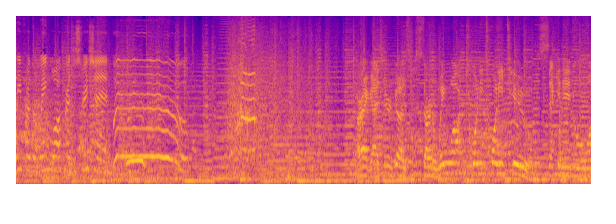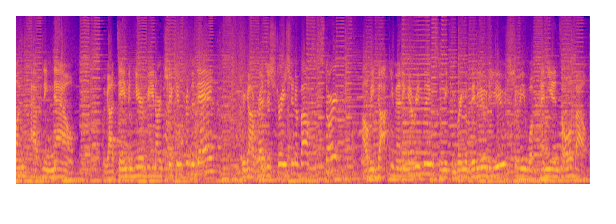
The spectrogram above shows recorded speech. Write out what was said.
Ready for the wing walk registration. Woo! All right, guys, here it goes. Start a Wing Walk 2022, second annual one happening now. We got Damon here being our chicken for the day. We got registration about to start. I'll be documenting everything so we can bring a video to you, show you what Penn Yan's all about.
